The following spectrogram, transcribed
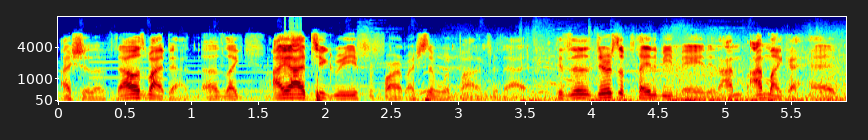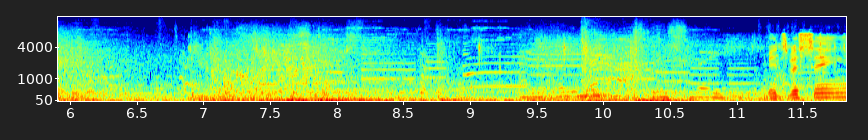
I should have. That was my bad. I was like, I got too greedy for farm. I should have went bot for that. Because there, there's a play to be made and I'm, I'm like ahead. Mid's missing.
